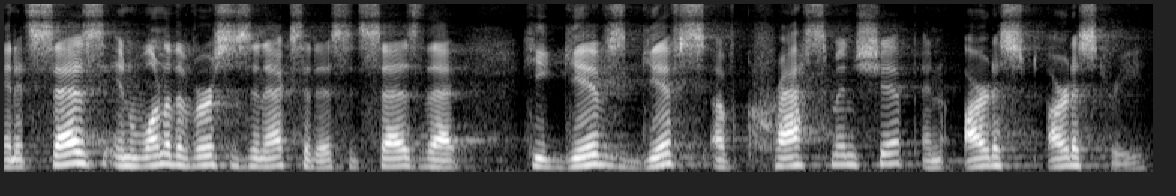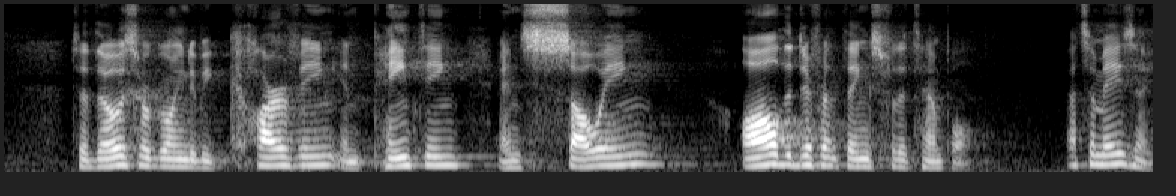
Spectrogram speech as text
And it says in one of the verses in Exodus, it says that he gives gifts of craftsmanship and artist, artistry to those who are going to be carving and painting and sewing all the different things for the temple. That's amazing.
